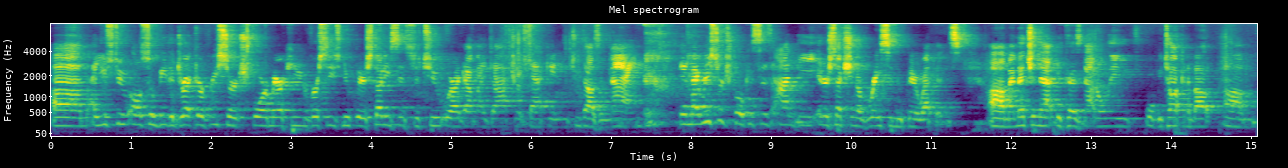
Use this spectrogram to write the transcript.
Um, I used to also be the director of research for American University's Nuclear Studies Institute, where I got my doctorate back in 2009. And my research focuses on the intersection of race and nuclear weapons. Um, I mentioned that because not only we'll be talking about um,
